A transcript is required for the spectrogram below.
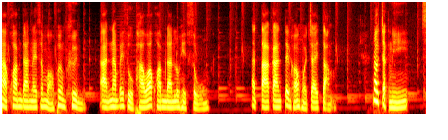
หากความดันในสมองเพิ่มขึ้น อาจนำไปสู่ภาวะความดันโลหิตสูง อัตราการเต้นของหัวใจต่ำ นอกจากนี้ โซ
